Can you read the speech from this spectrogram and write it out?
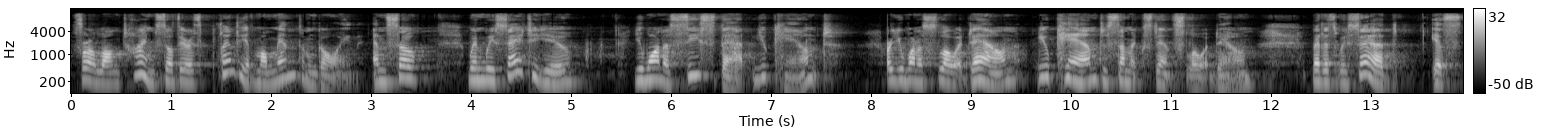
for a long time. So there's plenty of momentum going. And so when we say to you you want to cease that you can't. Or you want to slow it down you can to some extent slow it down. But as we said it's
